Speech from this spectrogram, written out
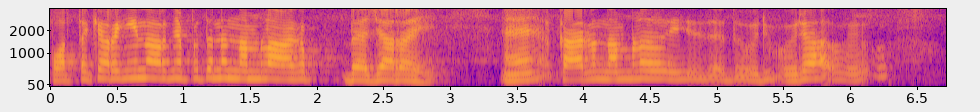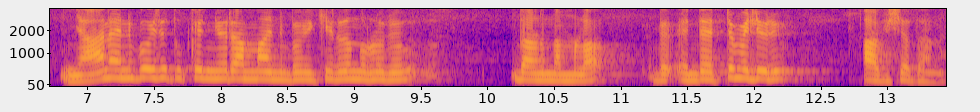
പുറത്തേക്ക് ഇറങ്ങി എന്ന് അറിഞ്ഞപ്പോൾ തന്നെ നമ്മളാകെ ബേജാറായി. കാരണം നമ്മൾ ഇത് ഒരു ഒരു ഞാൻ അനുഭവിച്ച ദുഃഖം ഇനി ഒരു അമ്മ അനുഭവിക്കരുതെന്നുള്ളൊരു ഇതാണ് നമ്മളെ എന്റെ ഏറ്റവും വലിയൊരു ആവശ്യം അതാണ്.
